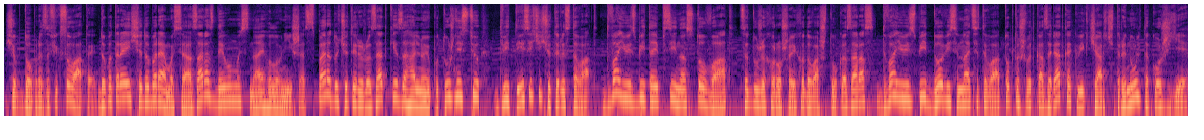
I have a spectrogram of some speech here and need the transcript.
щоб добре зафіксувати. До батареї ще доберемося, а зараз дивимось найголовніше. Спереду 4 розетки загальною потужністю 2400 Вт. Два USB Type-C на 100 Вт, це дуже хороша і ходова штука зараз. Два USB до 18 Вт, тобто швидка зарядка Quick Charge 3.0 також є.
